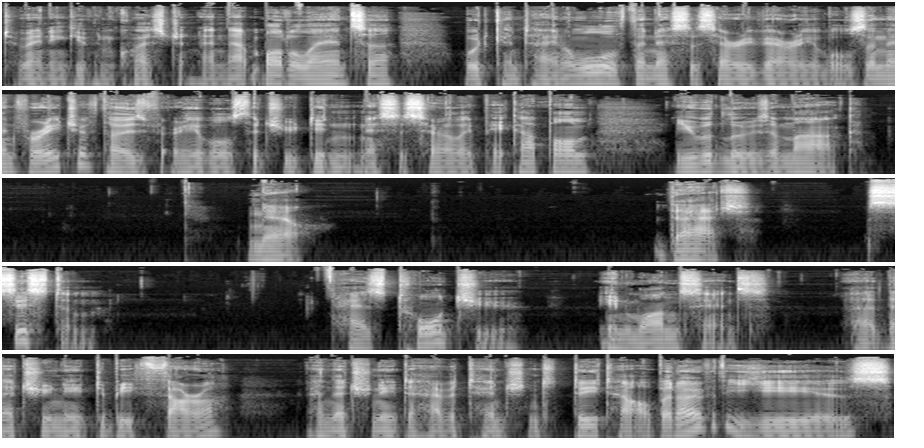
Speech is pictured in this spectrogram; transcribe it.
to any given question, and that model answer would contain all of the necessary variables. And then for each of those variables that you didn't necessarily pick up on, you would lose a mark. Now, that system has taught you, in one sense, uh, that you need to be thorough and that you need to have attention to detail. But over the years,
